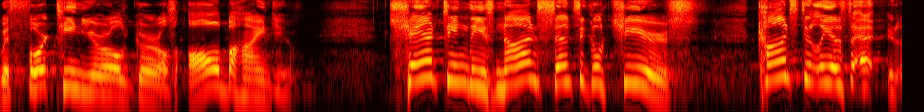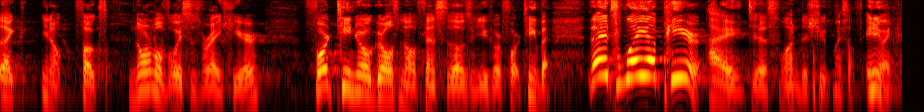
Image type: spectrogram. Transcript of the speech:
with 14 year old girls all behind you, chanting these nonsensical cheers? constantly as like you know folks normal voices right here. 14 year old girls no offense to those of you who are 14 but that's way up here. I just wanted to shoot myself. Anyway.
